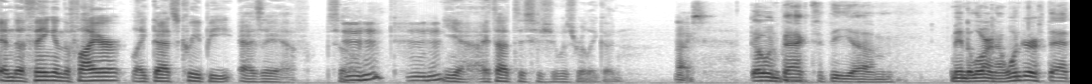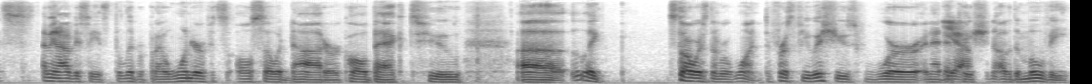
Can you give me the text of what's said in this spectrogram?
and the thing in the fire. Like that's creepy as AF. So Mm-hmm. yeah, I thought this issue was really good. Nice. Going back to the um, Mandalorian, I wonder if that's. I mean, obviously it's deliberate, but I wonder if it's also a nod or a callback to, uh, like Star Wars number one. The first few issues were an adaptation of the movie,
